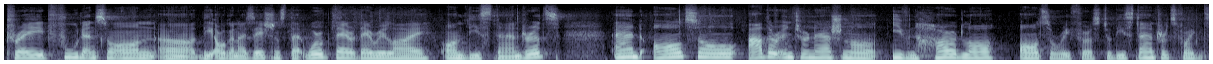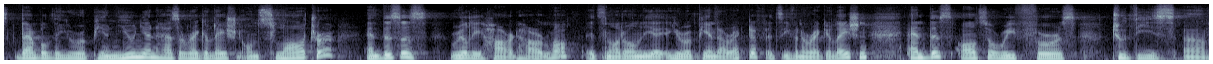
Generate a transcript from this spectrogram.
trade, food, and so on. Uh, the organizations that work there they rely on these standards, and also other international, even hard law also refers to these standards. For example, the European Union has a regulation on slaughter, and this is really hard, hard law. It's not only a European directive, it's even a regulation. And this also refers to these uh,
